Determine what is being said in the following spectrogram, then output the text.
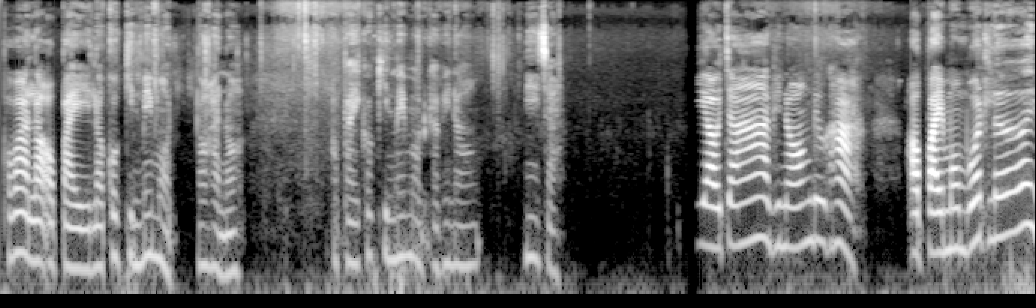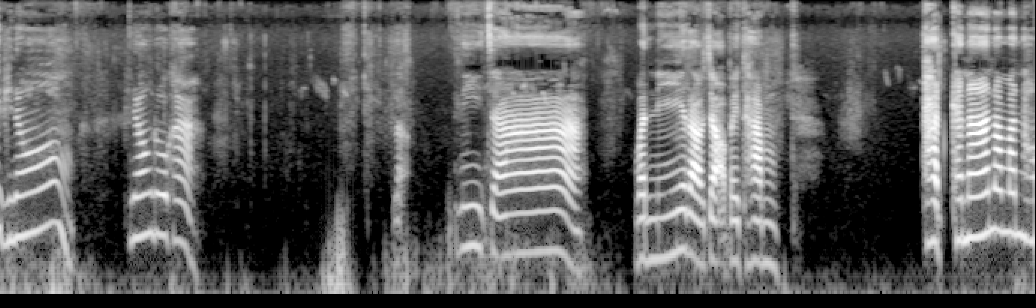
เพราะว่าเราเอาไปเราก็กินไม่หมดเนาะค่ะเนาะเอาไปก็กินไม่หมดค่ะพี่น้อง นี่จ้ะเดียวจ้าพี่น้องดูค่ะ เอาไปมมบดเลย พี่น้อง พี่น้องดูค่ะแล้วนี่จ้า วันนี้เราจะเอาไปทำ ผัดคะน้าน้ำมันห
